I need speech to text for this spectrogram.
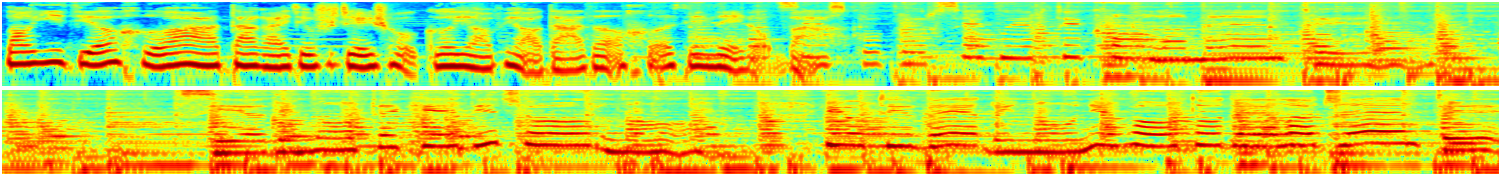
劳逸结合啊，大概就是这首歌要表达的核心内容吧。non il volto della gente.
